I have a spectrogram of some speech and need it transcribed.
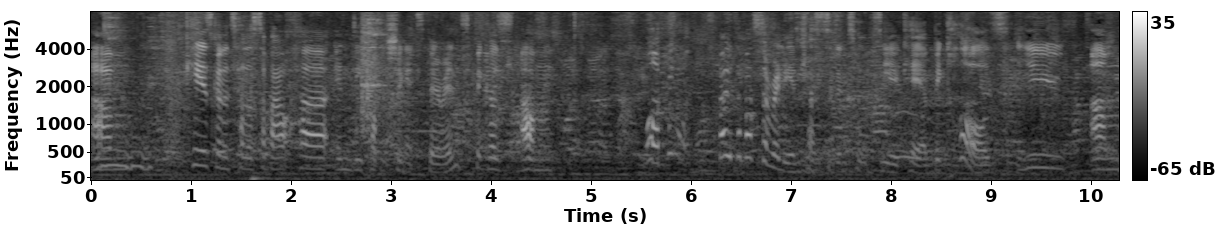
um, Kia's going to tell us about her indie publishing experience because, um, well, I think both of us are really interested in talking to you, Kia, because you um,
